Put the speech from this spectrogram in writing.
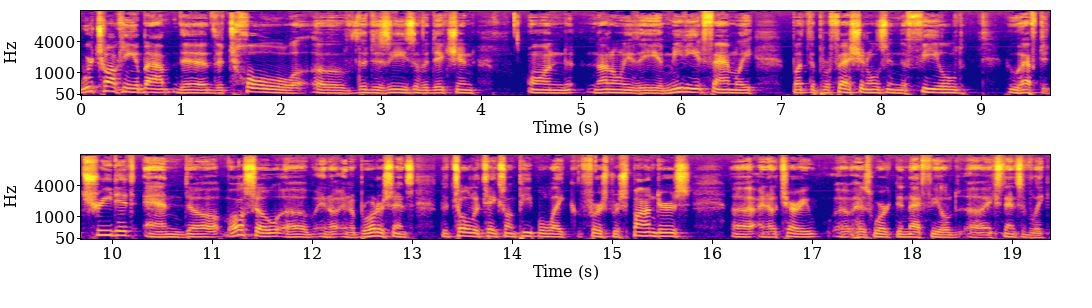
We're talking about the, the toll of the disease of addiction on not only the immediate family, but the professionals in the field who have to treat it, and uh, also, uh, in, a, in, a, broader sense, the toll it takes on people like first responders. Uh, I know Terri uh, has worked in that field uh, extensively.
